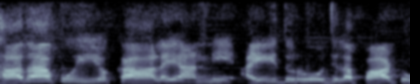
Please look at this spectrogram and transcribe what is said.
దాదాపు ఈ యొక్క ఆలయాన్ని ఐదు రోజుల పాటు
